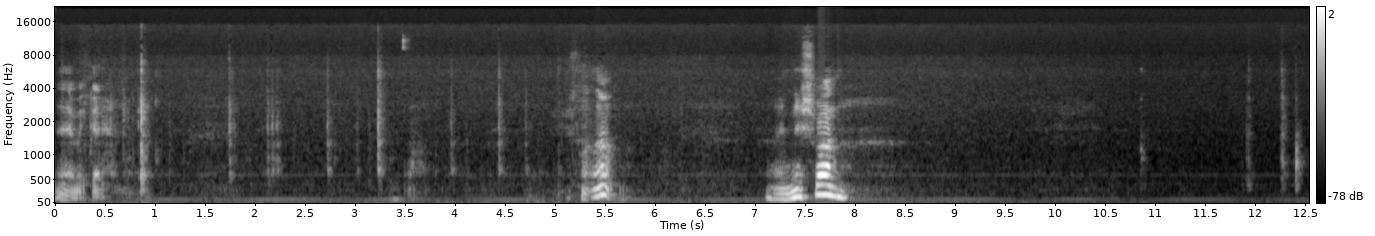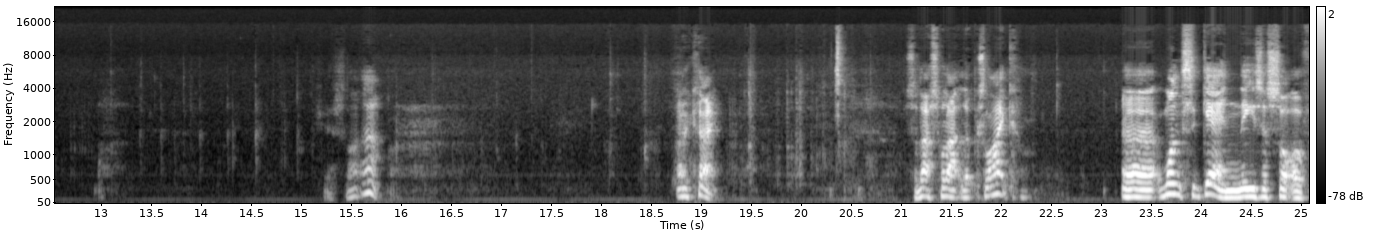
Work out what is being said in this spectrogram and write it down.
There we go. Just like that. And this one. Just like that. Okay. So that's what that looks like. Uh, once again, these are sort of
